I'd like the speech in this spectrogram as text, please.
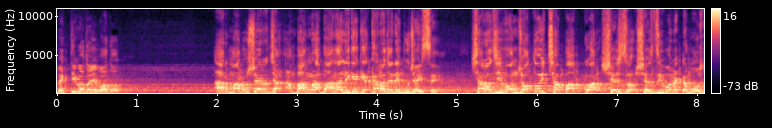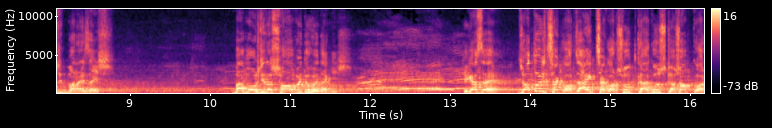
ব্যক্তিগত ইবাদত। আর মানুষের বাংলা বাঙালিকে কারা জানি বুঝাইছে? সারা জীবন যত ইচ্ছা পাপ কর, শেষ শেষ জীবন একটা মসজিদ বানায় যাইস। বা মসজিদের সভাপতি হয়ে থাকিস। ঠিক আছে? যত ইচ্ছা কর, যা ইচ্ছা কর, সুদ খা, ঘুষ খা, সব কর,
